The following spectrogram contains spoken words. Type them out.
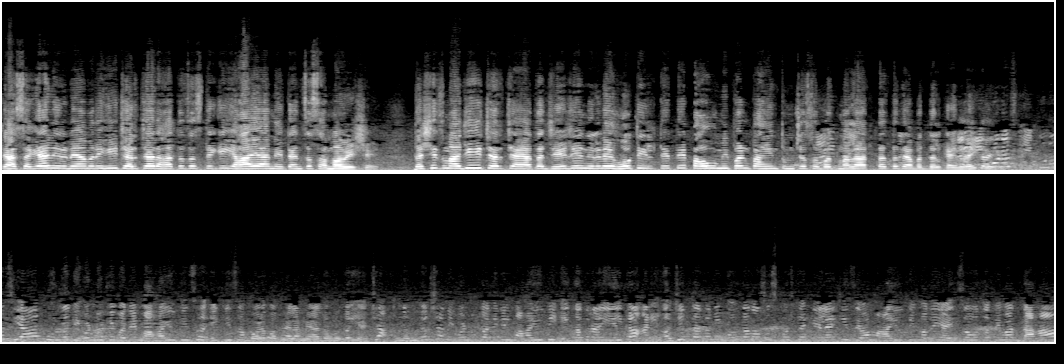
त्या सगळ्या निर्णयामध्ये ही चर्चा राहतच असते की ह्या या नेत्यांचा समावेश आहे. तशीच माझी ही चर्चा आहे. आता जे जे निर्णय होतील ते ते पाहू. मी पण पाहीन तुमच्यासोबत. मला आता तर त्याबद्दल काही माहिती नंतरच्या निवडणुका देखील महायुती एकत्र येईल का? आणि अजितदादांनी बोलताना असं स्पष्ट केलंय की जेव्हा महायुतीमध्ये यायचं होतं तेव्हा दहा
